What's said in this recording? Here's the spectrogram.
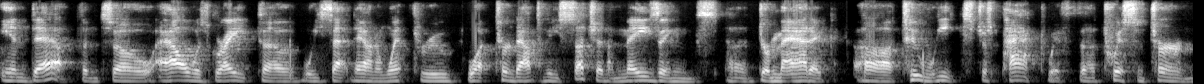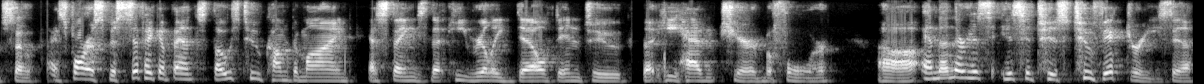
in depth. And so Al was great. Uh, we sat down and went through what turned out to be such an amazing, uh, dramatic uh, two weeks just packed with uh, twists and turns. So, as far as specific events, those two come to mind as things that he really delved into that he hadn't shared before. Uh, and then there is his, his, two victories uh,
